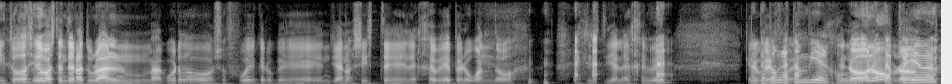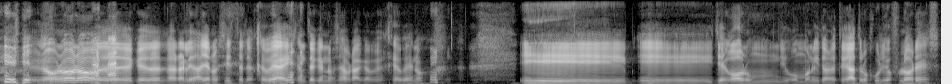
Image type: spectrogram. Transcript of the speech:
Y todo ha sido bastante natural. Me acuerdo, eso fue, creo que ya no existe el EGB, pero cuando existía el EGB, Creo te que pongas fue- tan viejo. No, no, no, no, no, no, no, eh, que la realidad ya no existe el EGB, hay gente que no sabrá qué es EGB, ¿no? Y, y llegó, un, llegó un monitor de teatro, Julio Flores,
